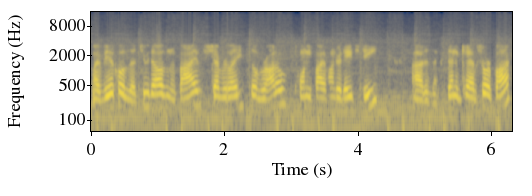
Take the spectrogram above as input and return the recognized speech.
My vehicle is a 2005 Chevrolet Silverado 2500 HD. Uh, it is an extended cab short box.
